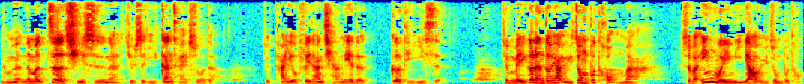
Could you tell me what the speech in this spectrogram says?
那么呢？那么这其实呢，就是以刚才说的，就他有非常强烈的个体意识，就每个人都要与众不同嘛，是吧？因为你要与众不同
